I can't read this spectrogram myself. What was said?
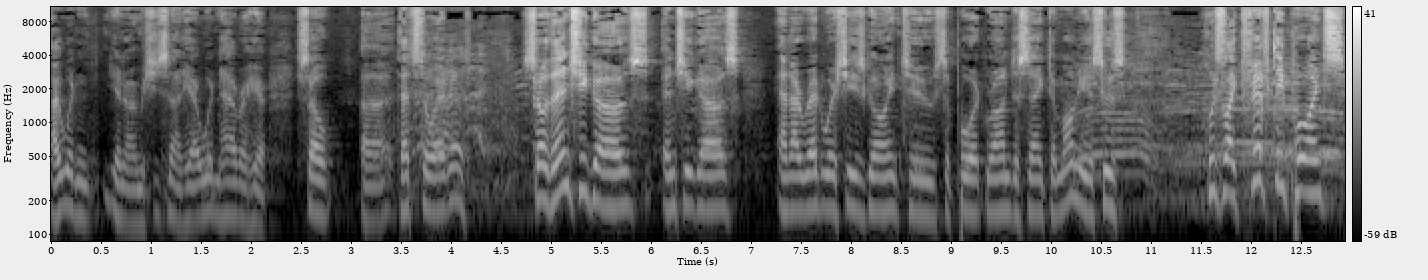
I wouldn't, you know, I mean, she's not here. I wouldn't have her here. So uh, that's the way it is. So then she goes, and she goes, and I read where she's going to support Ron DeSanctimonious, who's, who's like 50 points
